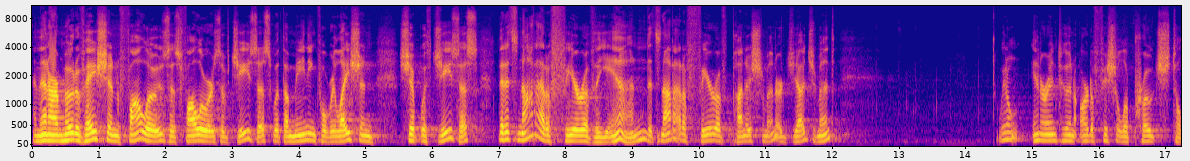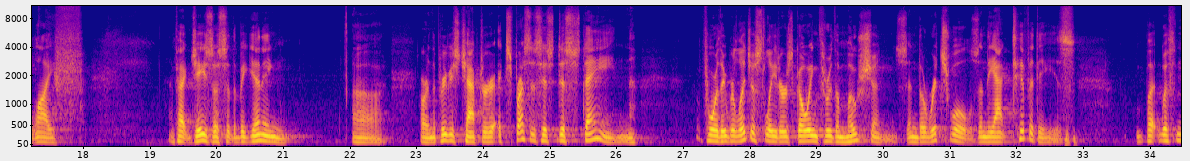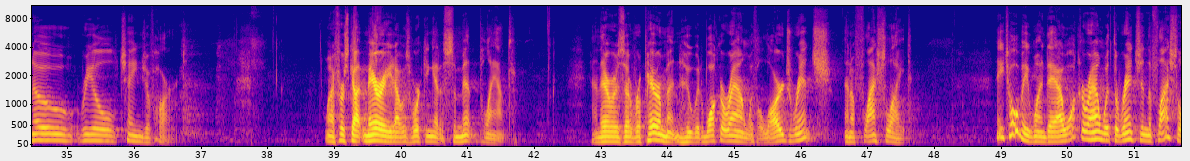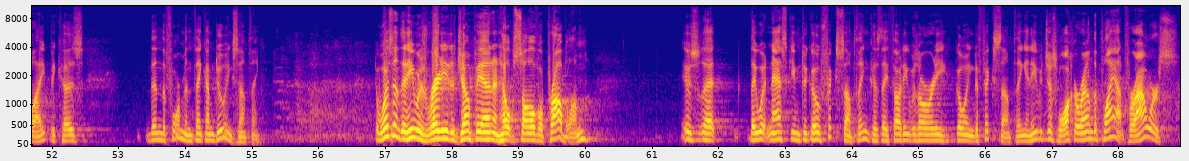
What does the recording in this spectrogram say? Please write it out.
And then our motivation follows as followers of Jesus with a meaningful relationship with Jesus that it's not out of fear of the end, it's not out of fear of punishment or judgment. We don't enter into an artificial approach to life. In fact, Jesus at the beginning, uh, or in the previous chapter, expresses his disdain for the religious leaders going through the motions and the rituals and the activities, but with no real change of heart. When I first got married, I was working at a cement plant. And there was a repairman who would walk around with a large wrench and a flashlight. And he told me one day, I walk around with the wrench and the flashlight because then the foreman think I'm doing something. It wasn't that he was ready to jump in and help solve a problem. It was that they wouldn't ask him to go fix something because they thought he was already going to fix something, and he would just walk around the plant for hours.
